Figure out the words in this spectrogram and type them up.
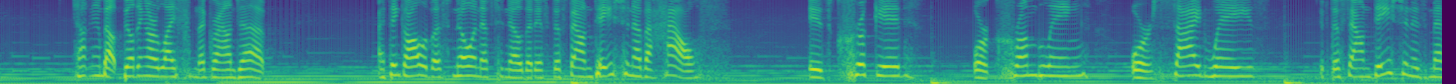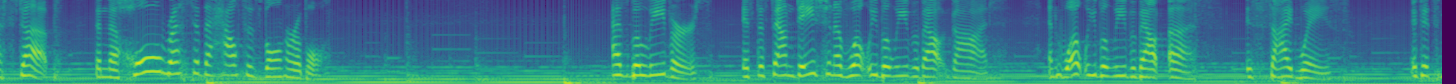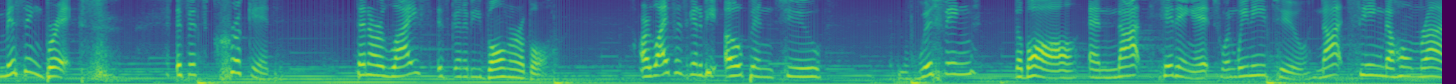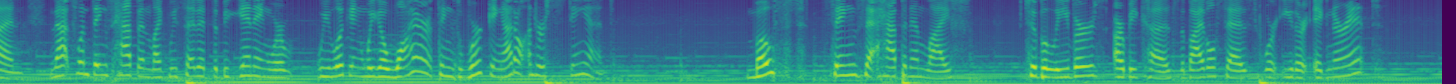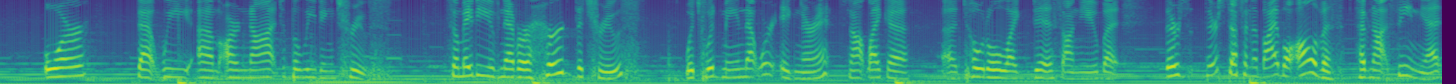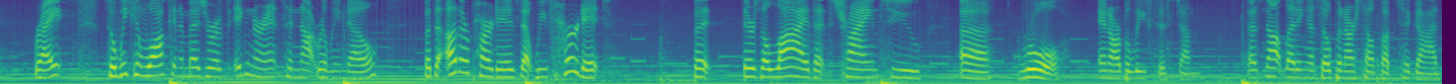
talking about building our life from the ground up, I think all of us know enough to know that if the foundation of a house is crooked or crumbling or sideways, if the foundation is messed up, then the whole rest of the house is vulnerable. As believers, if the foundation of what we believe about God and what we believe about us is sideways, if it's missing bricks, if it's crooked, then our life is going to be vulnerable. Our life is going to be open to whiffing the ball and not hitting it when we need to, not seeing the home run. And that's when things happen, like we said at the beginning, where we look and we go, Why aren't things working? I don't understand. Most things that happen in life to believers are because the Bible says we're either ignorant or that we um, are not believing truth. So maybe you've never heard the truth, which would mean that we're ignorant. It's not like a a total like diss on you, but there's there's stuff in the Bible all of us have not seen yet, right? So we can walk in a measure of ignorance and not really know. But the other part is that we've heard it, but there's a lie that's trying to uh, rule in our belief system. That's not letting us open ourselves up to God.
